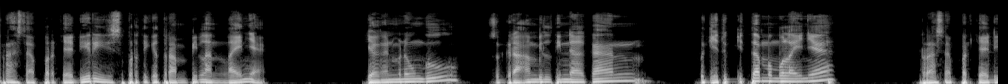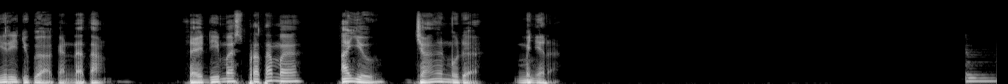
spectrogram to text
rasa percaya diri seperti keterampilan lainnya. Jangan menunggu, segera ambil tindakan. Begitu kita memulainya, rasa percaya diri juga akan datang. Saya Dimas Pratama, ayo jangan mudah menyerah. thank you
